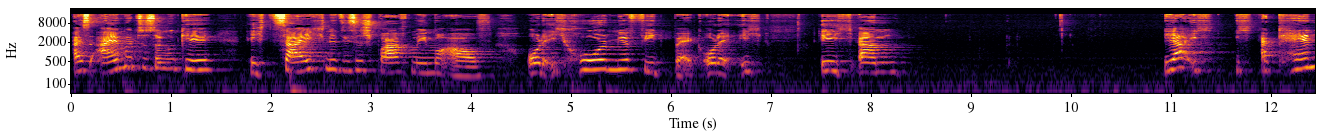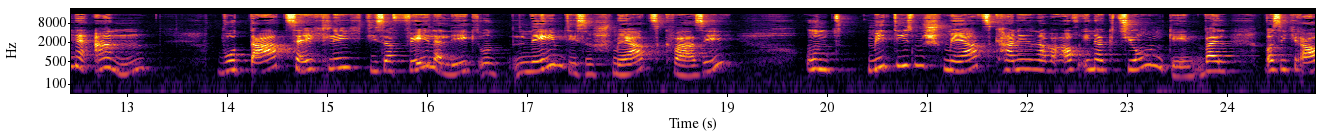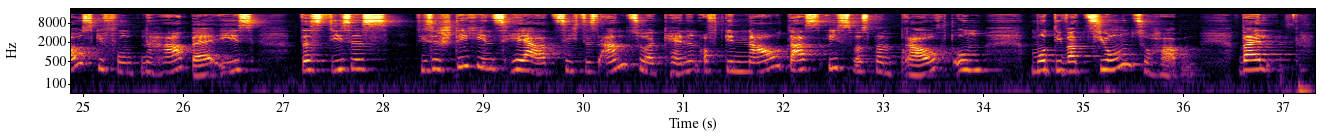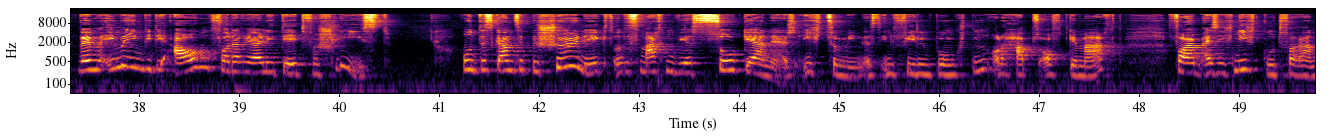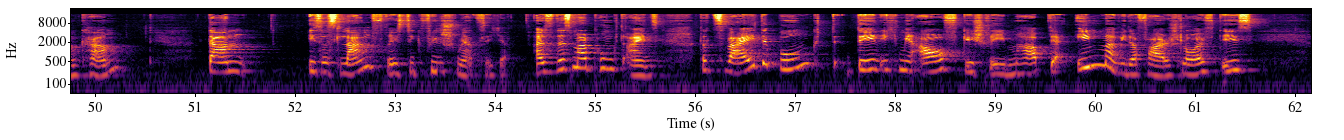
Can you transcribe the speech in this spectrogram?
als einmal zu sagen, okay, ich zeichne dieses Sprachmemo auf oder ich hole mir Feedback. Oder ich, ich, ähm, ja, ich, ich erkenne an, wo tatsächlich dieser Fehler liegt und nehme diesen Schmerz quasi. Und mit diesem Schmerz kann ich dann aber auch in Aktion gehen, weil was ich herausgefunden habe, ist, dass dieses, dieser Stich ins Herz, sich das anzuerkennen, oft genau das ist, was man braucht, um Motivation zu haben. Weil wenn man immer irgendwie die Augen vor der Realität verschließt und das Ganze beschönigt, und das machen wir so gerne, also ich zumindest in vielen Punkten oder habe es oft gemacht, vor allem als ich nicht gut vorankam, dann ist es langfristig viel schmerzlicher. Also das mal Punkt 1. Der zweite Punkt, den ich mir aufgeschrieben habe, der immer wieder falsch läuft, ist,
